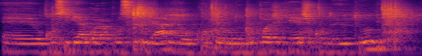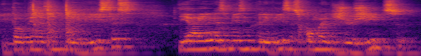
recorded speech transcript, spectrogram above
É, eu consegui agora conciliar né, o conteúdo do podcast com o do YouTube. Então tem as entrevistas. E aí nas minhas entrevistas, como é de jiu-jitsu,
